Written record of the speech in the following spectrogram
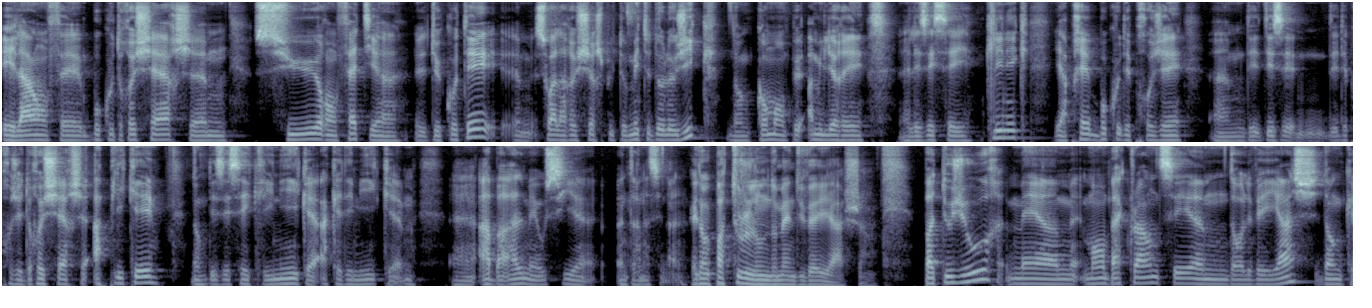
et là, on fait beaucoup de recherches euh, sur, en fait, il y a euh, deux côtés, euh, soit la recherche plutôt méthodologique, donc comment on peut améliorer les essais cliniques, et après beaucoup des projets, des, des, projets de recherche appliqués, donc des essais cliniques, académiques, à Bâle, mais aussi international. Et donc pas toujours dans le domaine du VIH Pas toujours, mais mon background, c'est dans le VIH, donc...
